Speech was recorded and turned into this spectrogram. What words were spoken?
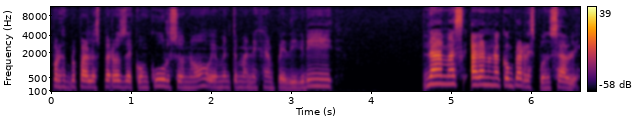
por ejemplo, para los perros de concurso, ¿no? Obviamente manejan pedigrí. Nada más hagan una compra responsable.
